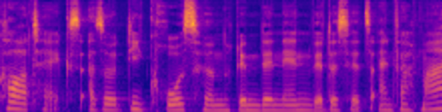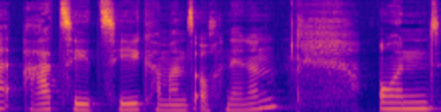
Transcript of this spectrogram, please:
Cortex, also die Großhirnrinde nennen wir das jetzt einfach mal. ACC kann man es auch nennen. Und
